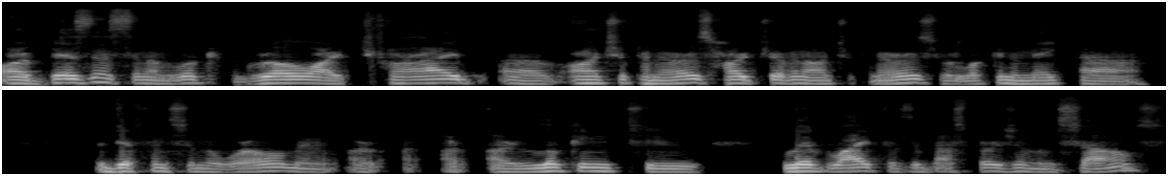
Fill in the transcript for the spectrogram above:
our business and I'm looking to grow our tribe of entrepreneurs, heart-driven entrepreneurs who are looking to make uh, a difference in the world and are, are, are looking to live life as the best version of themselves.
